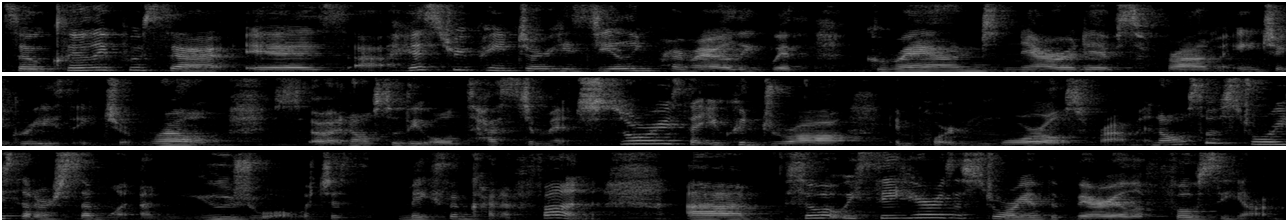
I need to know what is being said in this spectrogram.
So clearly Poussin is a history painter. He's dealing primarily with grand narratives from ancient Greece, ancient Rome, so, and also the Old Testament. Stories that you can draw important morals from, and also stories that are somewhat unusual, which is makes them kind of fun. Um, so what we see here is a story of the burial of Phocion,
